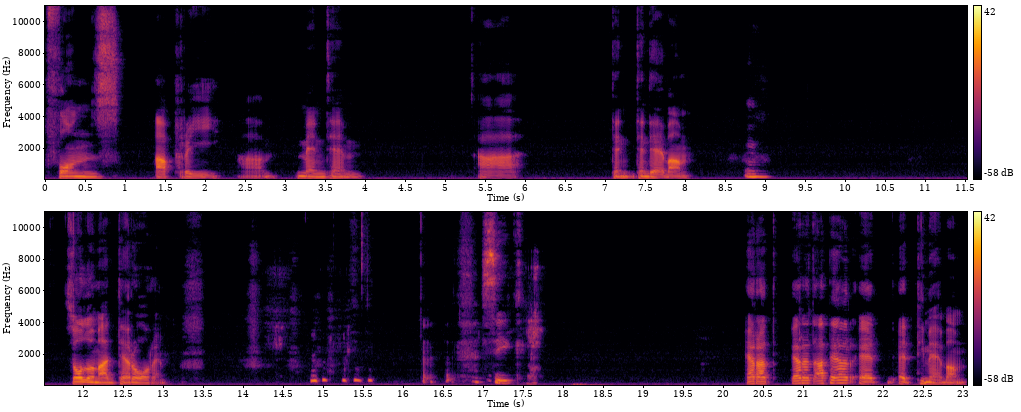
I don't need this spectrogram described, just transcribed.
fons apri um, mentem uh, ten tendebam. Mm. Solum ad terrorem. Sic. Erat erat aper et et timebam.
